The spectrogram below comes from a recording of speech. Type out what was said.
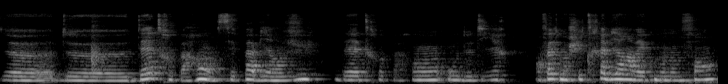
d'être de, d'être parent. C'est pas bien vu d'être parent ou de dire, en fait, moi, je suis très bien avec mon enfant,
